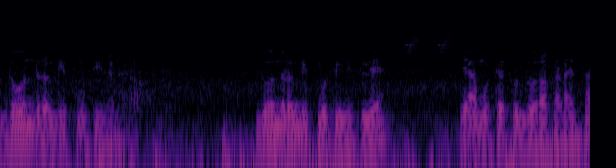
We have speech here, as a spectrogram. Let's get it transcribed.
दोन रंगीत मोती घेणार आहोत. दोन रंगीत मोती घेतले या मोत्यातून दोरा काढायचा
